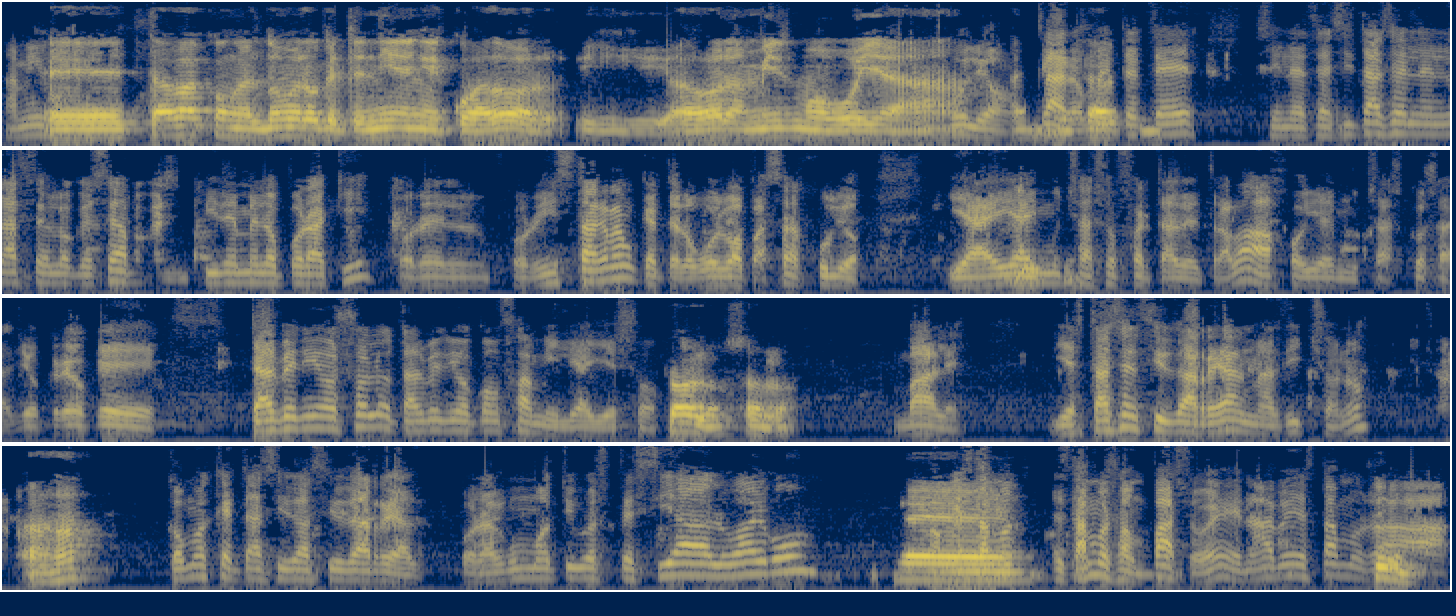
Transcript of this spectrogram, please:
amigo? Eh, estaba con el número que tenía en Ecuador y ahora mismo voy a... Julio, a claro, métete, si necesitas el enlace o lo que sea, pídemelo por aquí, por el por Instagram, que te lo vuelvo a pasar, Julio. Y ahí hay muchas ofertas de trabajo y hay muchas cosas. Yo creo que... ¿Te has venido solo o te has venido con familia y eso? Solo, solo. Vale. Y estás en Ciudad Real, me has dicho, ¿no? Ajá. ¿Cómo es que te has ido a Ciudad Real? ¿Por algún motivo especial o algo? Eh, estamos, estamos a un paso, ¿eh? En AVE estamos Sí. a...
